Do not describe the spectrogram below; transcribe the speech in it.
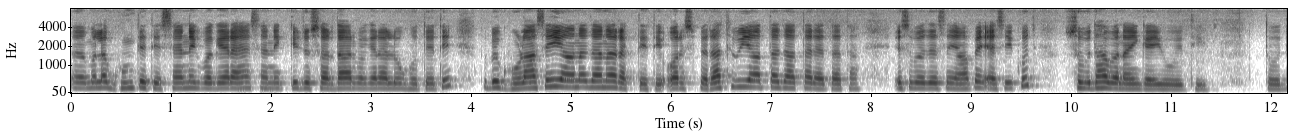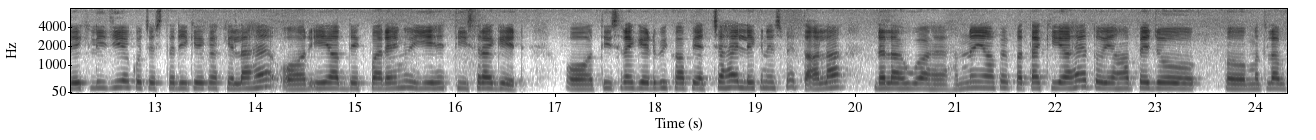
मतलब घूमते थे। सैनिक वगैरह हैं, सैनिक के जो सरदार वगैरह लोग होते थे तो वे घोड़ा से ही आना जाना रखते थे और इस पर रथ भी आता जाता रहता था। इस वजह से यहाँ पे ऐसी कुछ सुविधा बनाई गई हुई थी। तो देख लीजिए कुछ इस तरीके का किला है और ये आप देख पा रहे हैं ये है तीसरा गेट। और तीसरा गेट भी काफ़ी अच्छा है लेकिन इसमें ताला डला हुआ है। हमने यहाँ पे पता किया है तो यहाँ पे जो आ, मतलब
